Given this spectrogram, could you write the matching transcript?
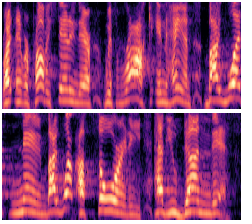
Right? They were probably standing there with rock in hand. By what name, by what authority have you done this?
